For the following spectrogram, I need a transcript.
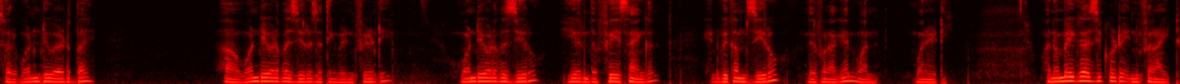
sorry 1 divided by uh, 1 divided by 0 is nothing but infinity. 1 divided by 0 here in the phase angle it becomes 0 therefore again 1 180 when omega is equal to infinite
